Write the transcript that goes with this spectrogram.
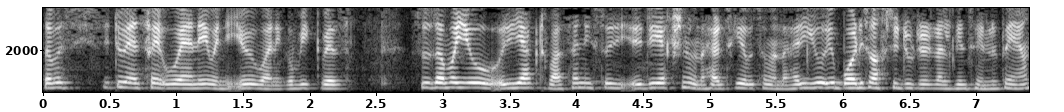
जब C two H five O N A भने यो भनेको विक बेज सो जब यो रियाक्ट भएको छ नि सो रियाक्सन हुँदाखेरि चाहिँ के छ भन्दाखेरि यो बडी सब्सटिट्युटेड अल्किन छ हेर्नु त यहाँ।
